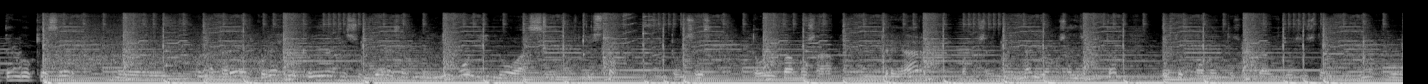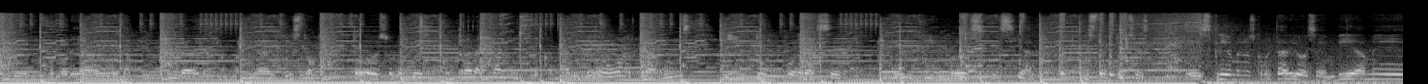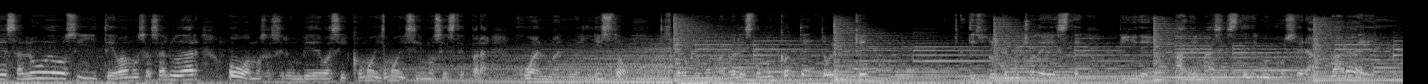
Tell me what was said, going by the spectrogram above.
tengo que hacer eh, una tarea del colegio, que me sugieres algún dibujo y lo hacemos, ¿listo? Entonces, todos vamos a crear, vamos a imaginar y vamos a disfrutar de estos momentos maravillosos del dibujo, del coloreado, de la pintura, de las manualidades, ¿listo? Todo eso lo puedes encontrar acá en nuestro canal Leo Art Dragons y tú podrás ser escríbeme en los comentarios, envíame saludos y te vamos a saludar o vamos a hacer un video así como, como hicimos este para Juan Manuel, ¿listo? Espero que Juan Manuel esté muy contento y que disfrute mucho de este video. Además, este dibujo será para él.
